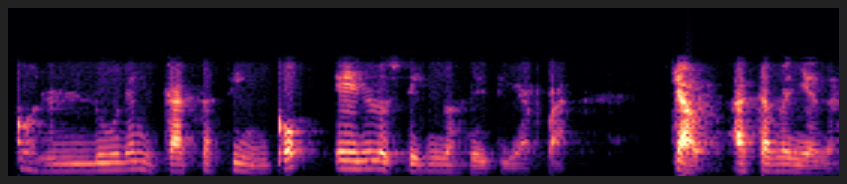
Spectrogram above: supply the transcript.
Con Luna en casa 5 en los signos de tierra. Chao, hasta mañana.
